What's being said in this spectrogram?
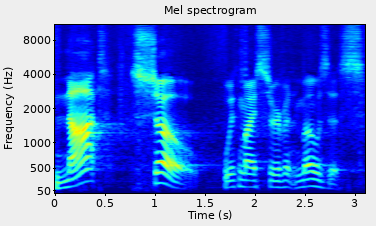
Not so with my servant Moses.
